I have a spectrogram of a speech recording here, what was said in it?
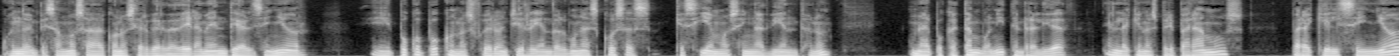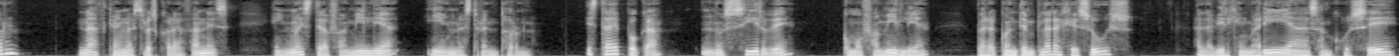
Cuando empezamos a conocer verdaderamente al Señor, eh, poco a poco nos fueron chirriando algunas cosas que hacíamos en Adviento, ¿no? Una época tan bonita en realidad, en la que nos preparamos para que el Señor nazca en nuestros corazones, en nuestra familia y en nuestro entorno. Esta época nos sirve como familia para contemplar a Jesús, a la Virgen María, a San José,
